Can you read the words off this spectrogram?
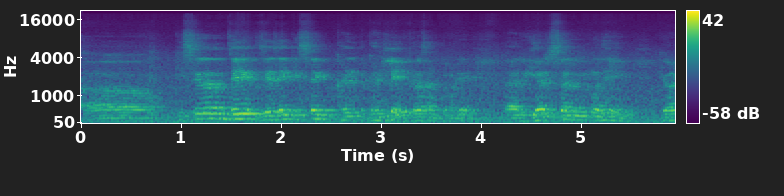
अं, किस्से तर जे जे जे किस्से घड- घडले खरं सांगतो म्हणजे रिहर्सलमध्ये किंवा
